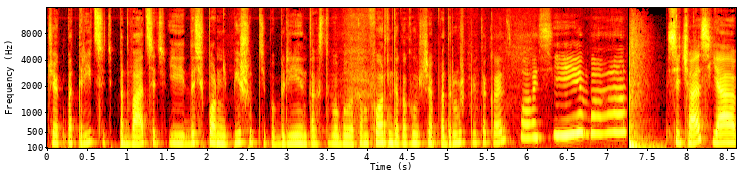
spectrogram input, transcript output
человек по 30, по 20, и до сих пор мне пишут, типа, блин, так с тобой было комфортно, ты как лучшая подружка. И такая, спасибо. Сейчас я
